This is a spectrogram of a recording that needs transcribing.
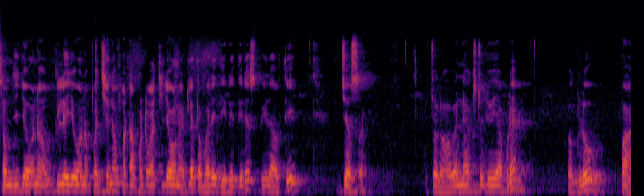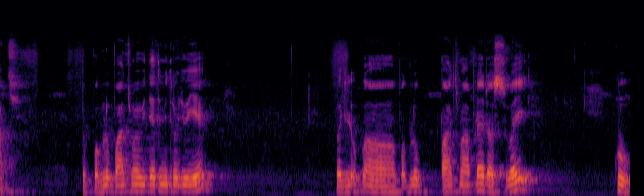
સમજી જવાના, ઉકેલી જવાના પછી એને ફટાફટ વાંચી જવાના, એટલે તમારી ધીરે ધીરે સ્પીડ આવતી જશે. ચલો, હવે નેક્સ્ટ જોઈએ આપણે પગલું પાંચ. તો પગલું પાંચમાં વિદ્યાર્થી મિત્રો જોઈએ. પગલું પગલું પાંચમાં આપણે રસવાઈ કુ,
